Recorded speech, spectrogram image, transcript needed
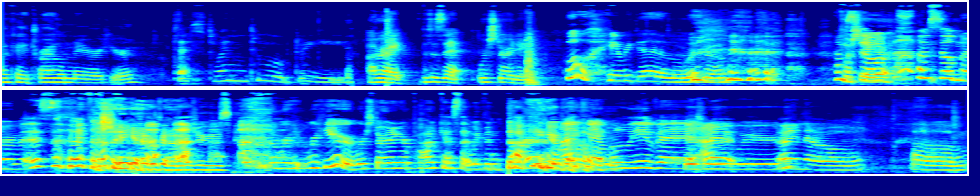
Okay, trial and error here. Test one, two, three. All right, this is it. We're starting. Whew, here we go. Here we go. I'm Pushing still, it. I'm still nervous. Pushing our boundaries. So we're, we're here. We're starting our podcast that we've been talking about. I can't believe it. It's really I, weird. I know. Um,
